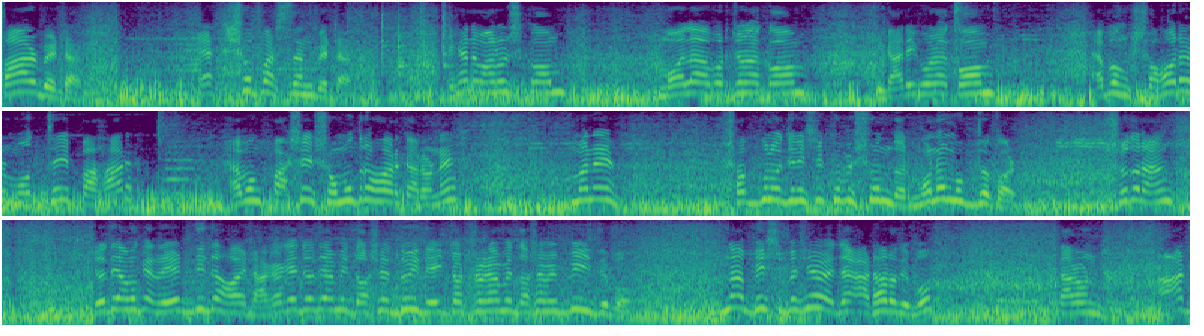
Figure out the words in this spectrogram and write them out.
ফার বেটার একশো পার্সেন্ট বেটার এখানে মানুষ কম, ময়লা আবর্জনা কম, গাড়ি ঘোড়া কম, এবং শহরের মধ্যেই পাহাড়, এবং পাশেই সমুদ্র হওয়ার কারণে মানে সবগুলো জিনিসই খুবই সুন্দর, মনোমুগ্ধকর। সুতরাং যদি আমাকে রেট দিতে হয়, ঢাকাকে যদি আমি দশে দুই দিই, চট্টগ্রামে দশে, আমি বিশ দেবো। না, বিশ, বেশি হয়ে যায়, আঠারো দেবো। কারণ আট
